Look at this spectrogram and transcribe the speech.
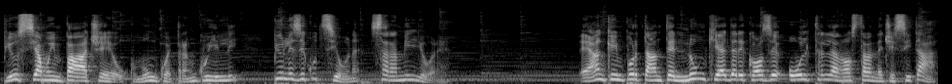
Più siamo in pace o comunque tranquilli, più l'esecuzione sarà migliore. È anche importante non chiedere cose oltre la nostra necessità.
